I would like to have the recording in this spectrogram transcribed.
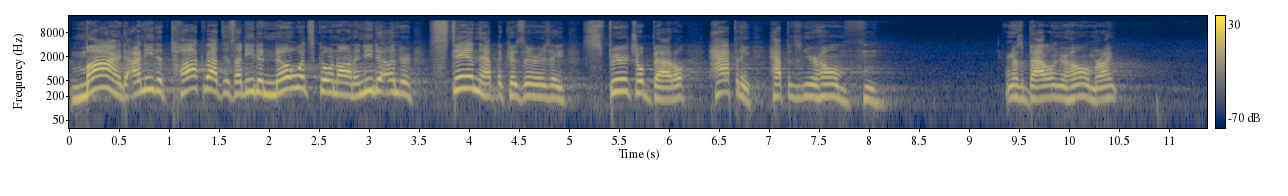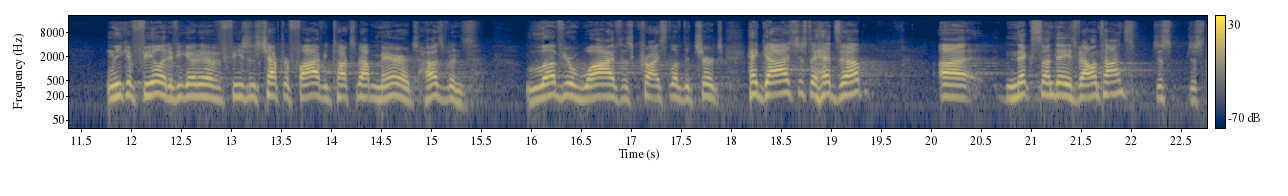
mind. I need to talk about this. I need to know what's going on. I need to understand that because there is a spiritual battle happening. Happens in your home. There's a battle in your home, right? And you can feel it if you go to Ephesians chapter 5, he talks about marriage. Husbands, love your wives as Christ loved the church. Hey, guys, just a heads up. Uh, next Sunday is Valentine's. Just, just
